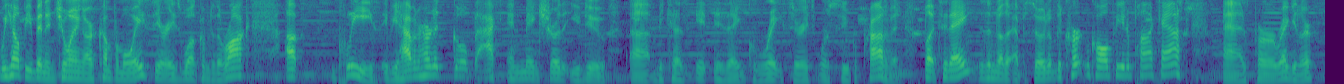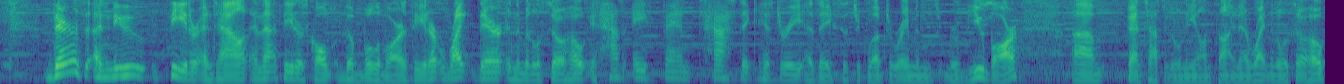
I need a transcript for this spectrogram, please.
We hope you've been enjoying our Come From Away series, Welcome to the Rock. Uh, please, if you haven't heard it, go back and make sure that you do, uh, because it is a great series. We're super proud of it. But today is another episode of the Curtain Call Theater Podcast, as per regular. There's a new theater in town, and that theater is called the Boulevard Theater, right there in the middle of Soho. It has a fantastic history as a sister club to Raymond's Revuebar. Um, fantastic little neon sign there right in the middle of Soho.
